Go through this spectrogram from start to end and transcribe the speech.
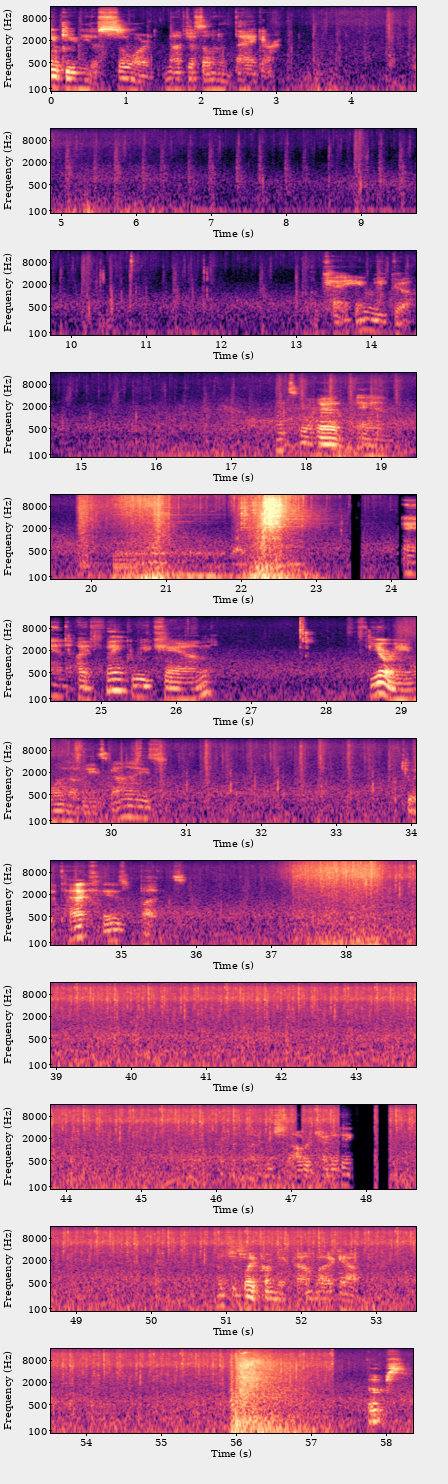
Think you need a sword, not just a little dagger. Okay, here we go. Let's go ahead and I think we can fury one of these guys to attack his. Missed opportunity. Let's just wait for him to come back out. Oops.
